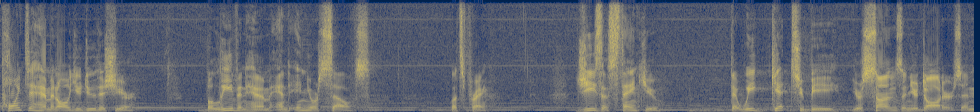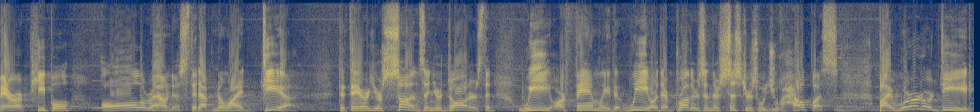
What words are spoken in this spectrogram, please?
Point to him in all you do this year. Believe in him and in yourselves. Let's pray. Jesus, thank you that we get to be your sons and your daughters. And there are people all around us that have no idea that they are your sons and your daughters, that we are family, that we are their brothers and their sisters. Would you help us by word or deed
